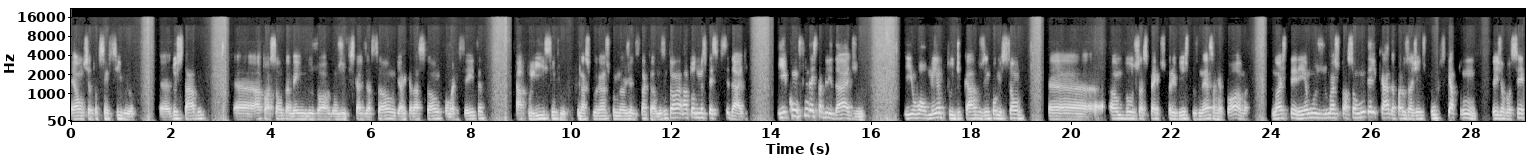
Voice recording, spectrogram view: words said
é um setor sensível uh, do Estado, uh, a atuação também dos órgãos de fiscalização, de arrecadação, como a Receita, a polícia, enfim, na segurança, como nós já destacamos. Então, há, há toda uma especificidade. E com o fim da estabilidade e o aumento de cargos em comissão uh, ambos aspectos previstos nessa reforma, nós teremos uma situação muito delicada para os agentes públicos que atuam, veja você,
